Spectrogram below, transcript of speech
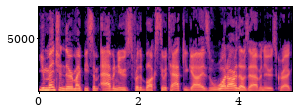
You mentioned there might be some avenues for the Bucs to attack you guys. What are those avenues, Craig?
